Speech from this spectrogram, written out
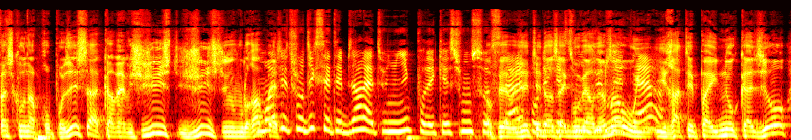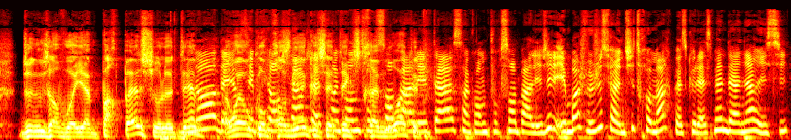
parce qu'on a proposé ça. Quand même, juste, juste, je vous le rappelle. Moi, j'ai toujours dit que c'était bien la tenue unique pour des questions Enfin, sociales. vous pour étiez dans un gouvernement où il, il ratait pas une occasion de nous envoyer un parpaing sur le thème. Non, ah d'ailleurs, ouais, on c'est comprend bien que 50% extrême droite. par l'État, 50% par les villes. Et moi, je veux juste faire une petite remarque parce que la semaine dernière, ici,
